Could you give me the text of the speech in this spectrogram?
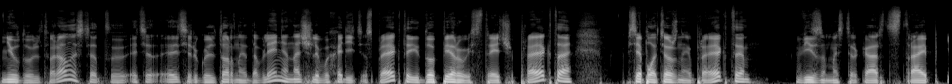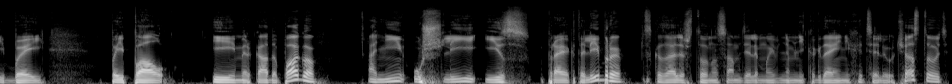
неудовлетворенность, это, эти, эти регуляторные давления начали выходить из проекта, и до первой встречи проекта все платежные проекты Visa, MasterCard, Stripe, eBay, PayPal и Mercado Pago, они ушли из проекта Libre, сказали, что на самом деле мы в нем никогда и не хотели участвовать,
